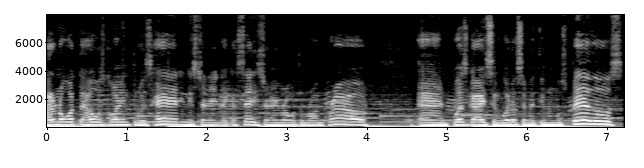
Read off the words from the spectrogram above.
I don't know what the hell was going in through his head. And he started, like I said, he started hanging around with the wrong crowd. And pues, guys, el güero se metió en unos pedos.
